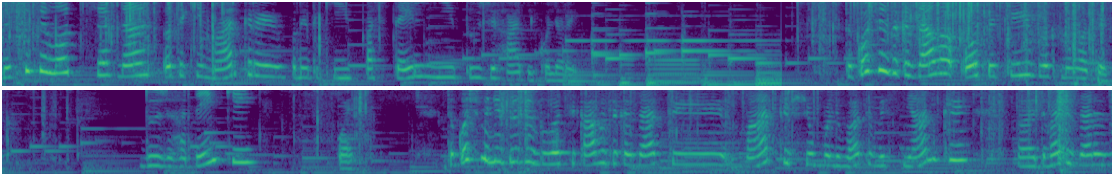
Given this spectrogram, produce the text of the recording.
Наступний лот це в нас отакі маркери. Вони такі пастельні, дуже гарні кольори. Також я заказала отакий блокнотик. Дуже гарненький. Ось. Також мені дуже було цікаво заказати маркер, щоб малювати веснянки. Е, Давайте зараз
